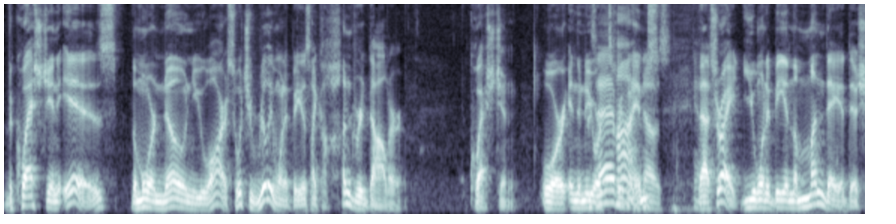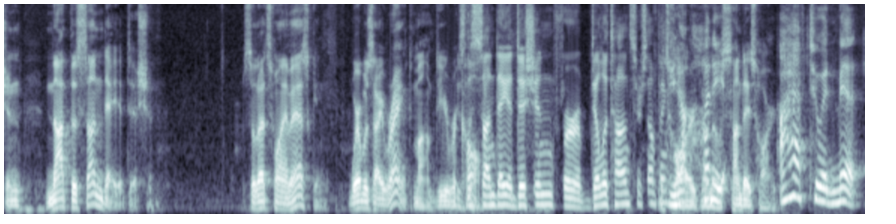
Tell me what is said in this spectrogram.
the question is, the more known you are. So what you really want to be is like a hundred dollar question. Or in the New York Times, yeah. that's right. You want to be in the Monday edition, not the Sunday edition. So that's why I'm asking. Where was I ranked, Mom? Do you recall? Is the Sunday edition for dilettantes or something? It's hard. no, honey, no, Sunday's hard. I have to admit,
